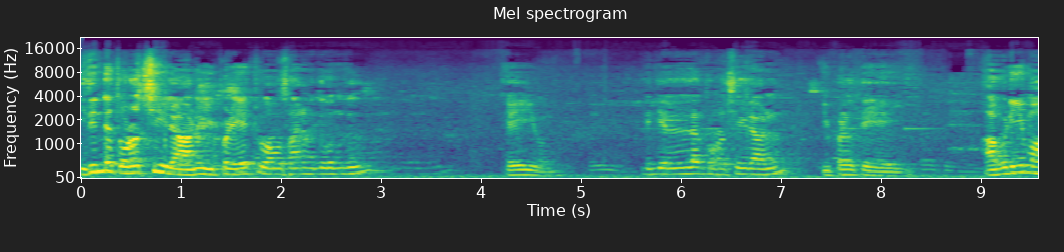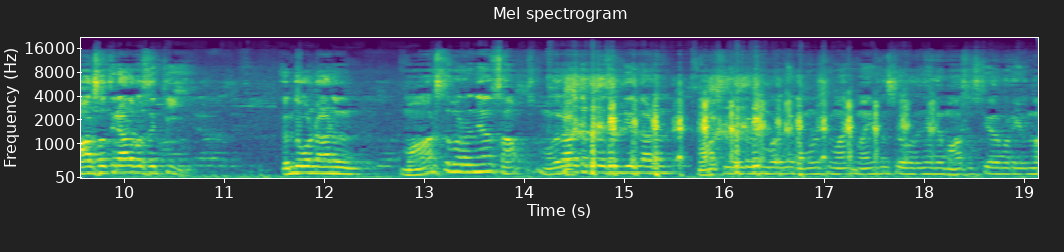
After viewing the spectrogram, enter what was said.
ഇതിന്റെ തുടർച്ചയിലാണ് ഇപ്പോഴേറ്റവും അവസാനം എന്ത് വന്നത്? ഇതിന്റെ എല്ലാം തുടർച്ചയിലാണ് ഇപ്പോഴത്തെ എയും അവിടെയും മാർസത്തിലാണ് പ്രസക്തി. എന്തുകൊണ്ടാണ്? മാർസ് പറഞ്ഞ മുതലാളിത്ത പ്രതിസന്ധി എന്താണ്? മാർസ് പറഞ്ഞ കമ്മ്യൂണിസ്റ്റ് മാനിഫെസ്റ്റോ പറഞ്ഞാൽ മാർസിസ്റ്റുകാർ പറയുന്ന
